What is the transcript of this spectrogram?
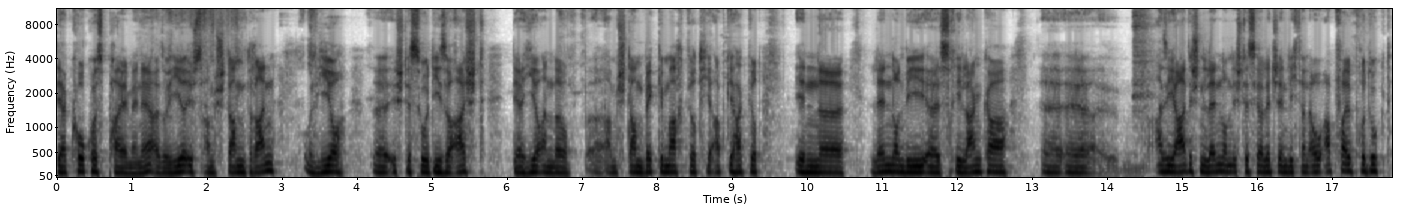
der Kokospalme. Ne? Also hier ist es am Stamm dran und hier ist es so dieser Ast, der hier an der, äh, am Stamm weggemacht wird, hier abgehackt wird. In äh, Ländern wie äh, Sri Lanka, äh, äh, asiatischen Ländern ist das ja letztendlich dann auch Abfallprodukt.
